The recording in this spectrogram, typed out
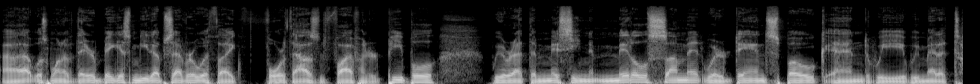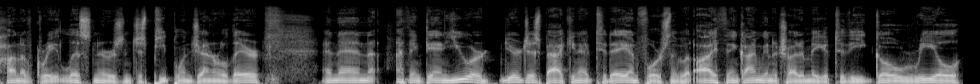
Uh, that was one of their biggest meetups ever with like 4,500 people. We were at the Missing Middle Summit where Dan spoke and we, we met a ton of great listeners and just people in general there. And then I think Dan, you are, you're just backing out today, unfortunately, but I think I'm going to try to make it to the Go Real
